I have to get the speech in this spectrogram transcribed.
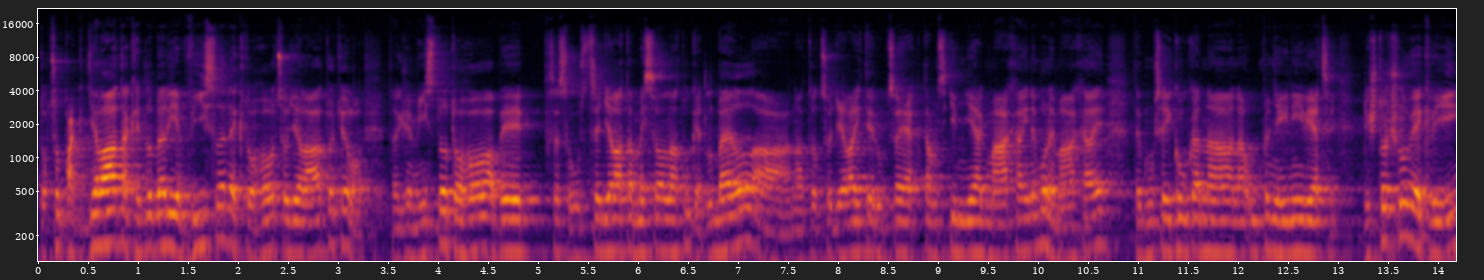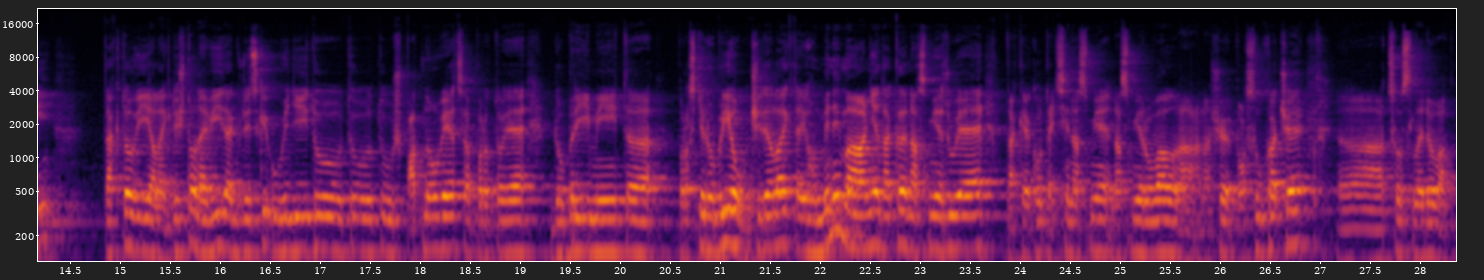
to, co pak dělá ta kettlebell, je výsledek toho, co dělá to tělo. Takže místo toho, aby se soustředila ta mysl na tu kettlebell a na to, co dělají ty ruce, jak tam s tím nějak máchají nebo nemáchají, tak musí koukat na, na úplně jiné věci. Když to člověk ví, tak to ví, ale když to neví, tak vždycky uvidí tu, tu, tu špatnou věc a proto je dobrý mít eh, prostě dobrýho učitele, který ho minimálně takhle nasměřuje, tak jako teď si nasmě, nasměroval na naše posluchače, eh, co sledovat.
